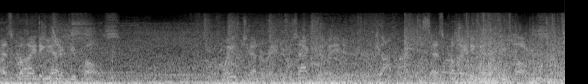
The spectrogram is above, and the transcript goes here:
Escalating energy pulse. Wave generators activated. Escalating energy pulse.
